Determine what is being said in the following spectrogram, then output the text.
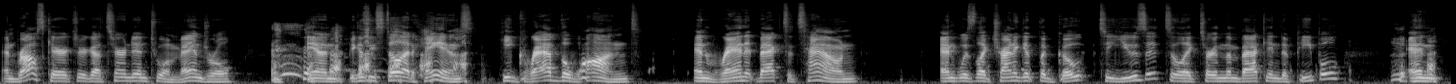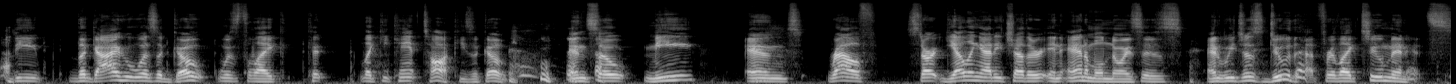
And Ralph's character got turned into a mandrill, and because he still had hands, he grabbed the wand and ran it back to town and was like trying to get the goat to use it to like turn them back into people. And the the guy who was a goat was like like he can't talk. He's a goat. And so me and Ralph start yelling at each other in animal noises and we just do that for like 2 minutes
